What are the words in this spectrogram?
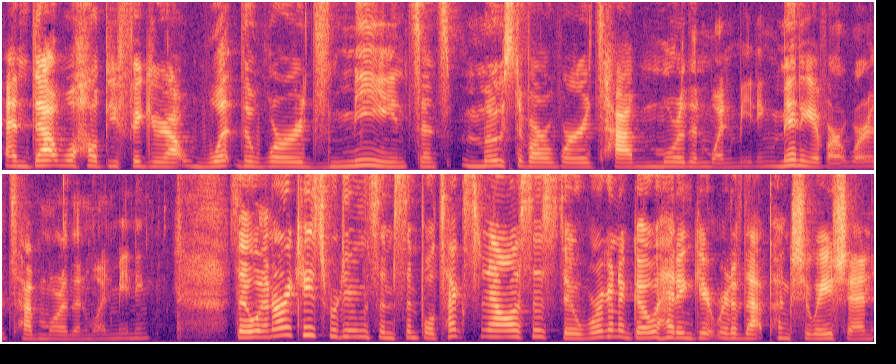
and that will help you figure out what the words mean since most of our words have more than one meaning. Many of our words have more than one meaning. So in our case, we're doing some simple text analysis, so we're going to go ahead and get rid of that punctuation punctuation.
